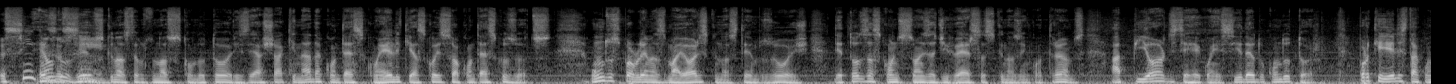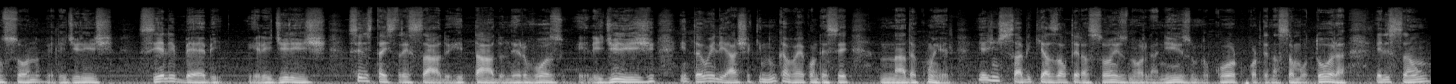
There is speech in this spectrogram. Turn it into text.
É simples É um dos assim. erros que nós temos nos nossos condutores, é achar que nada acontece com ele, que as coisas só acontecem com os outros. Um dos problemas maiores que nós temos hoje, de todas as condições adversas que nós encontramos, a pior de ser reconhecida é o do condutor. Porque ele está com sono, ele dirige, Se ele bebe, ele dirige. Se ele está estressado, irritado, nervoso, ele dirige. Então ele acha que nunca vai acontecer nada com ele. E a gente sabe que as alterações no organismo, no corpo, coordenação motora, eles são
